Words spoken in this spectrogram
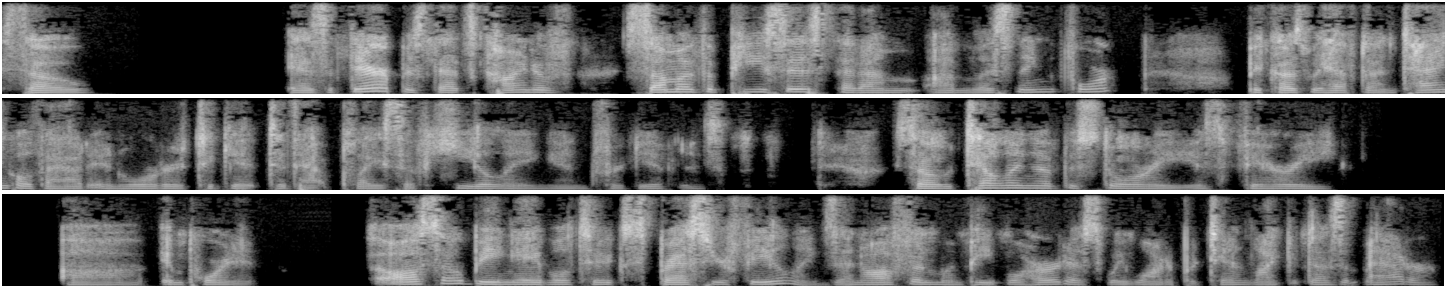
So as a therapist, that's kind of some of the pieces that I'm, I'm listening for because we have to untangle that in order to get to that place of healing and forgiveness. So telling of the story is very uh, important. Also being able to express your feelings. And often when people hurt us, we want to pretend like it doesn't matter.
